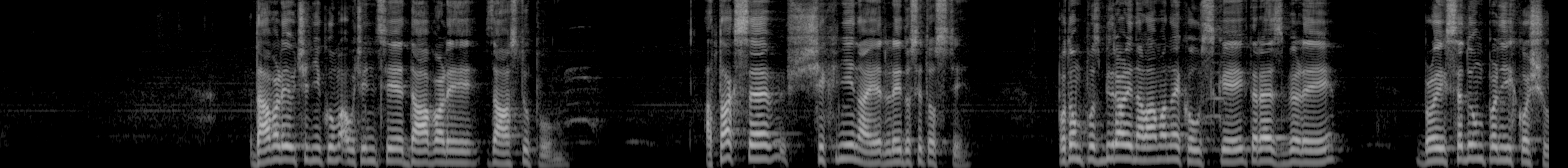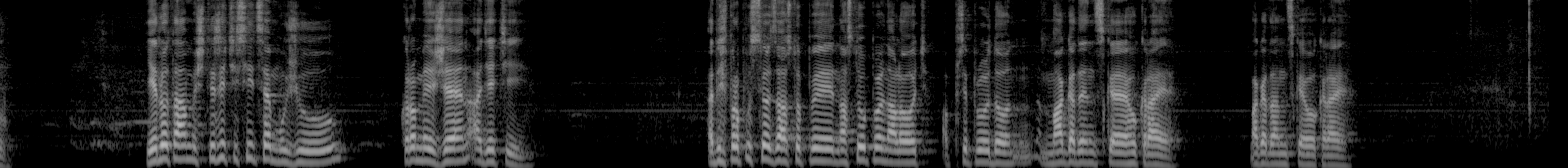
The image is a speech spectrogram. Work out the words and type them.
Dávali učeníkům a učeníci je dávali zástupům. A tak se všichni najedli do sytosti. Potom pozbírali nalámané kousky, které zbyly. Bylo jich sedm plných košů. Jedlo tam čtyři tisíce mužů, kromě žen a dětí. A když propustil zástupy, nastoupil na loď a připlul do Magadenského kraje. Magadanského kraje.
